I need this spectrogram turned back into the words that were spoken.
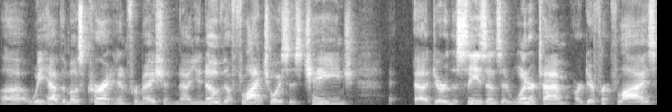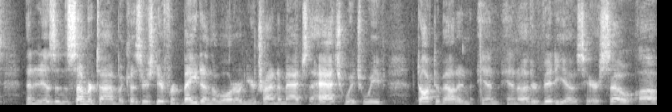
uh, we have the most current information. Now you know the fly choices change uh, during the seasons. In wintertime are different flies than it is in the summertime because there's different bait in the water and you're trying to match the hatch, which we've talked about in, in, in other videos here. So, uh,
